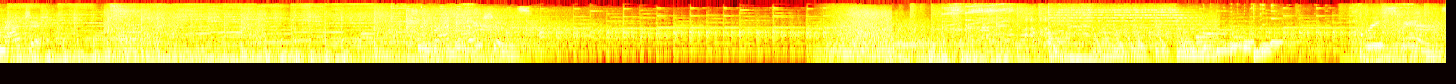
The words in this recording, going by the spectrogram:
Magic! Congratulations! Free spins!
